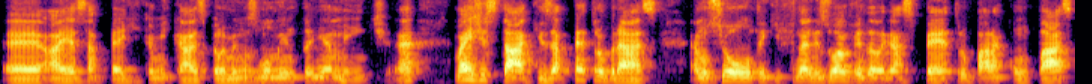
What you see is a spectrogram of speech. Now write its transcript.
é, a essa PEC Kamikaze, pelo menos momentaneamente. Né? Mais destaques: a Petrobras anunciou ontem que finalizou a venda da Gaspetro para a Compass.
